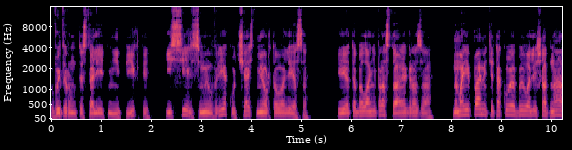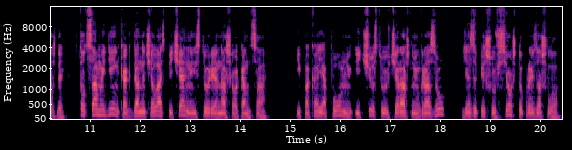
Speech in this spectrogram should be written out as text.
Вывернуты столетние пихты, и сель смыл в реку часть мертвого леса. И это была непростая гроза. На моей памяти такое было лишь однажды, в тот самый день, когда началась печальная история нашего конца. И пока я помню и чувствую вчерашнюю грозу, я запишу все, что произошло.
